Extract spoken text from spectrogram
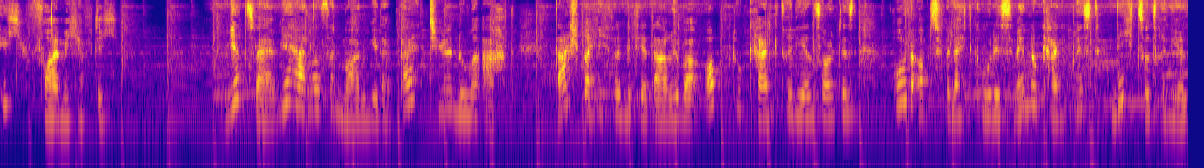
Ich freue mich auf dich. Wir zwei, wir hören uns dann morgen wieder bei Tür Nummer 8. Da spreche ich dann mit dir darüber, ob du krank trainieren solltest oder ob es vielleicht gut ist, wenn du krank bist, nicht zu trainieren.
